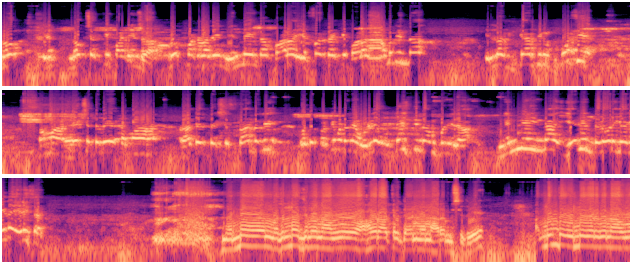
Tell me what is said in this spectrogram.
ಲೋಕ್ ಲೋಕ್ ಶಕ್ತಿ ಪಾರ್ಟಿಯಿಂದ ಗ್ರೂಪ್ ಮಟ್ಟದಲ್ಲಿ ನಿನ್ನೆಯಿಂದ ಬಹಳ ಎಫರ್ಟ್ ಹಾಕಿ ಬಹಳ ಶ್ರಮದಿಂದ ಎಲ್ಲ ವಿದ್ಯಾರ್ಥಿಗಳು ಕೂಡಿಸಿ ನಮ್ಮ ಅಧ್ಯಕ್ಷತೆ ನಮ್ಮ ರಾಜ್ಯಾಧ್ಯಕ್ಷ ಸ್ಥಾನದಲ್ಲಿ ಒಂದು ಪ್ರತಿಭಟನೆ ಒಳ್ಳೆ ಉದ್ದೇಶದಿಂದ ಹಮ್ಮಿಕೊಂಡಿದ್ದೀರಾ ನಿನ್ನೆಯಿಂದ ಏನೇನು ಬೆಳವಣಿಗೆ ಆಗಿದೆ ಹೇಳಿ ಸರ್. ನಿನ್ನೆ ಮೊದಲನೇ ದಿನ ನಾವು ಅಹೋರಾತ್ರಿ ಧರಣಿಯನ್ನು ಆರಂಭಿಸಿದ್ವಿ. ಅಲ್ಲಿಂದ ಇಲ್ಲಿವರೆಗೂ ನಾವು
